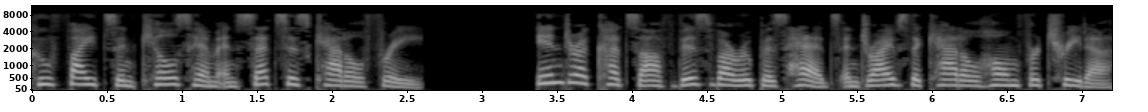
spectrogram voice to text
who fights and kills him and sets his cattle free. Indra cuts off Visvarupa's heads and drives the cattle home for Trita.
